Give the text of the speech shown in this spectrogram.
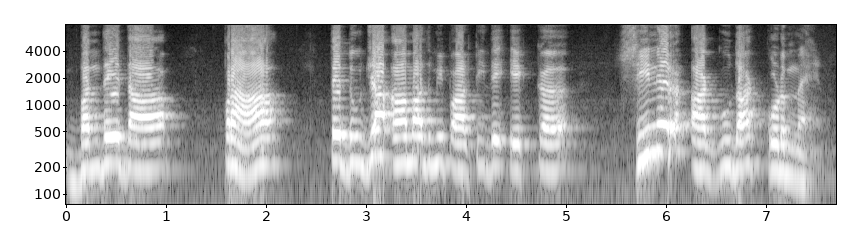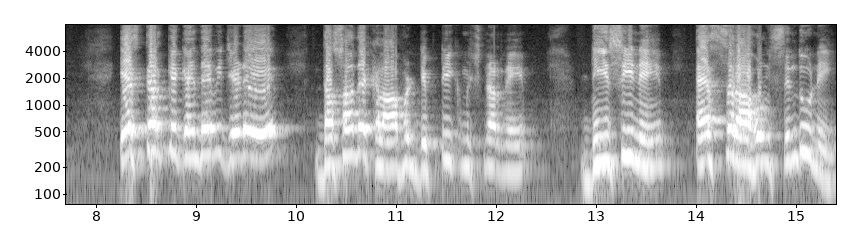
ਬੰਦੇ ਦਾ ਭਰਾ ਤੇ ਦੂਜਾ ਆਮ ਆਦਮੀ ਪਾਰਟੀ ਦੇ ਇੱਕ ਸੀਨੀਅਰ ਆਗੂ ਦਾ ਕੁੜਮ ਹੈ ਇਸ ਕਰਕੇ ਕਹਿੰਦੇ ਵੀ ਜਿਹੜੇ ਦਸਾਂ ਦੇ ਖਿਲਾਫ ਡਿਪਟੀ ਕਮਿਸ਼ਨਰ ਨੇ, ਡੀਸੀ ਨੇ, ਐਸ ਰਾਹੁਲ ਸਿੰਧੂ ਨੇ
